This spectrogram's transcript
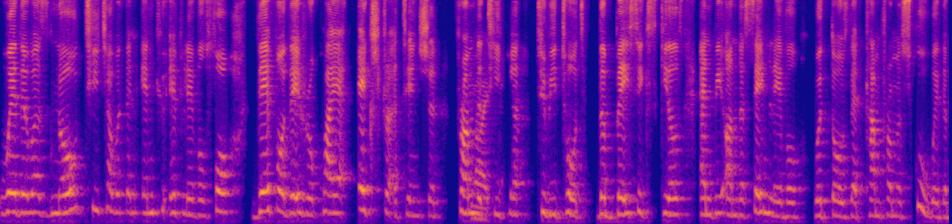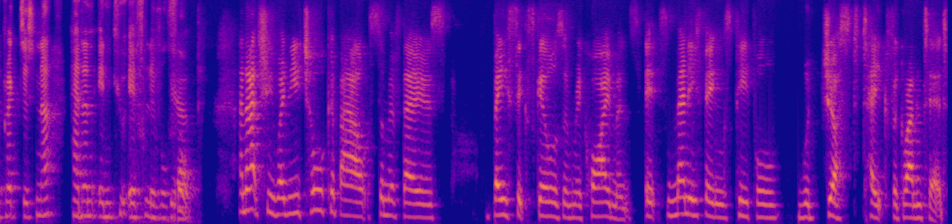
where there was no teacher with an NQF level 4 therefore they require extra attention from right. the teacher to be taught the basic skills and be on the same level with those that come from a school where the practitioner had an NQF level 4 and actually when you talk about some of those basic skills and requirements it's many things people would just take for granted.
